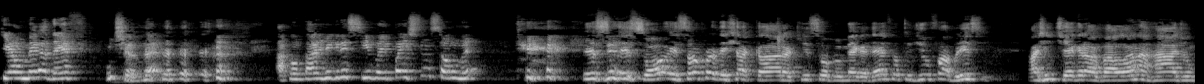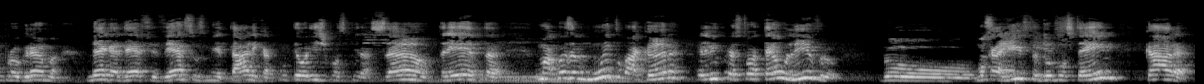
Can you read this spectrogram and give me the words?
Que é o Megadeth. Mentira, né? a contagem regressiva aí pra extinção, né? E, e só, e só para deixar claro aqui sobre o Megadeth, outro dia o Fabrício, a gente ia gravar lá na rádio um programa Megadeth versus Metallica com teorias de conspiração, treta, uma coisa muito bacana. Ele me emprestou até um livro do vocalista do. Mustaine. Cara,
